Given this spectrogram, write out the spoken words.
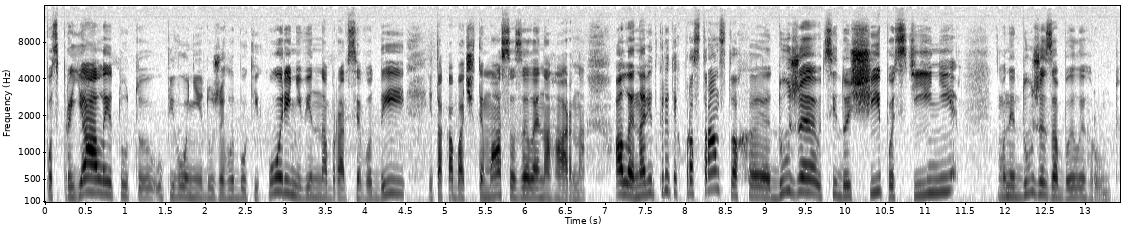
посприяли. Тут у півонії дуже глибокий корінь, він набрався води, і така, бачите, маса зелена гарна. Але на відкритих пространствах е, дуже ці дощі постійні. Вони дуже забили ґрунт.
